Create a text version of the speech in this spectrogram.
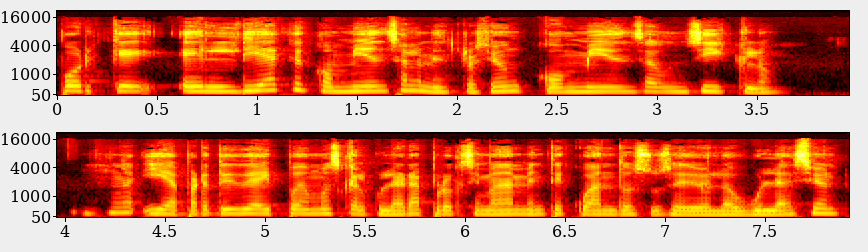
porque el día que comienza la menstruación comienza un ciclo. Y a partir de ahí podemos calcular aproximadamente cuándo sucedió la ovulación.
